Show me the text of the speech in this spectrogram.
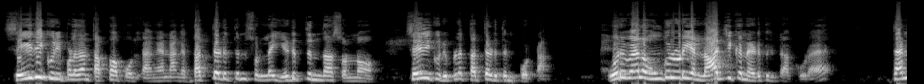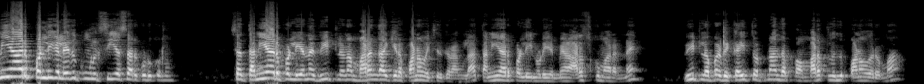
செய்தி குறிப்புல தான் தப்பா போட்டாங்க. நாங்க தத்தெடுத்துன்னு சொல்ல எடுத்துன்னு தான் சொன்னோம். செய்தி குறிப்புல தத்தெடுத்துன்னு போட்டாங்க. ஒருவேளை உங்களுடைய லாஜிக்கை எடுத்துக்கிட்டா கூட தனியார் பள்ளிகள் எதுக்கு உங்களுக்கு சிஎஸ்ஆர் கொடுக்கணும்? சார் தனியார் பள்ளி என்ன வீட்டுல மரங்காய்க்கிற மரம் காய்க்கிற பணம் வச்சிருக்காங்களா தனியார் பள்ளியினுடைய மே- அரசகுமார் என்ன வீட்டுல போய் கை தொட்டினா அந்த மரத்துல இருந்து பணம் வருமா?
